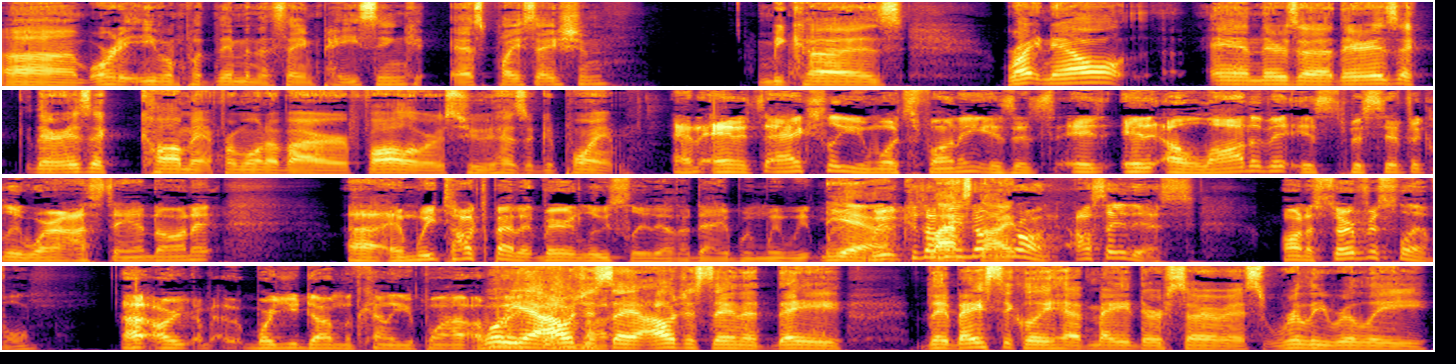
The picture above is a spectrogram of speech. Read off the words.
um, or to even put them in the same pacing as playstation because right now and there's a there is a there is a comment from one of our followers who has a good point And and it's actually and what's funny is it's it, it a lot of it is specifically where I stand on it. Uh, and we talked about it very loosely the other day when we, we Yeah, because I mean don't night. wrong I'll say this on a surface level uh, are were you done with kind of your point? I'm well yeah say i I'm was just not- saying i was just saying that they they basically have made their service really really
